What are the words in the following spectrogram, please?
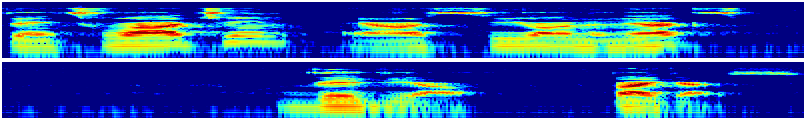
thanks for watching, and I'll see you on the next video. Bye guys.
